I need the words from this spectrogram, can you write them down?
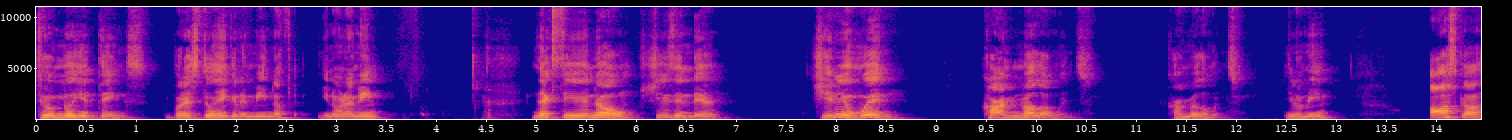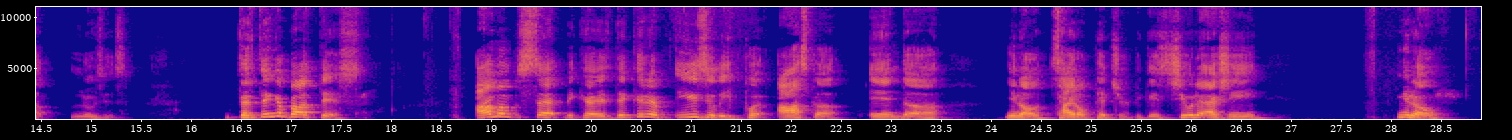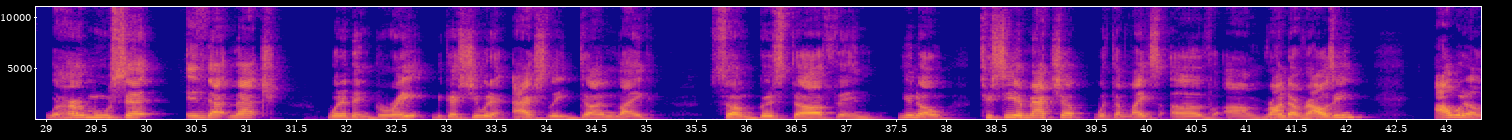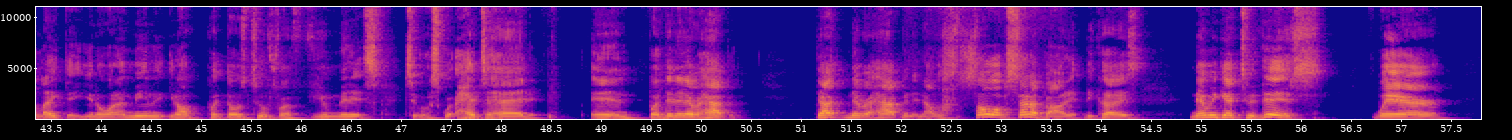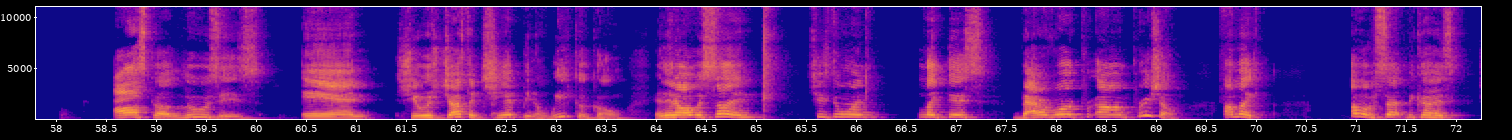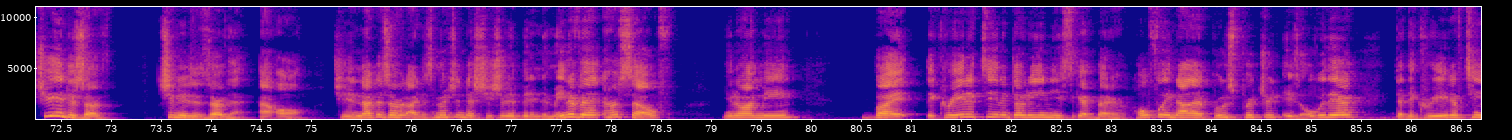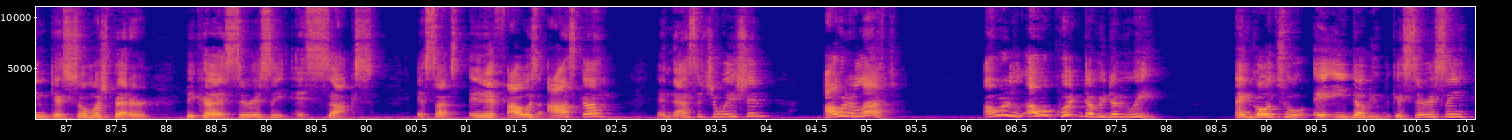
to a million things, but it still ain't to mean nothing. You know what I mean? Next thing you know, she's in there she didn't win. Carmella wins. Carmella wins. You know what I mean? Asuka loses. The thing about this, I'm upset because they could have easily put Asuka in the, you know, title picture because she would have actually, you know, with her move set in that match would have been great because she would have actually done like some good stuff and you know to see a matchup with the likes of um, Ronda Rousey, I would have liked it. You know what I mean? You know, put those two for a few minutes to head to head, and but then it never happened. That never happened, and I was so upset about it because then we get to this where Asuka loses, and she was just a champion a week ago, and then all of a sudden she's doing like this Battle Royal um, pre-show. I'm like, I'm upset because she didn't deserve, she didn't deserve that at all. She did not deserve it. I just mentioned that she should have been in the main event herself. You know what I mean? But the creative team in WWE needs to get better. Hopefully, now that Bruce Pritchard is over there, that the creative team gets so much better because seriously, it sucks. It sucks. And if I was Asuka in that situation, I would have left. I would I would quit WWE and go to AEW because seriously,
